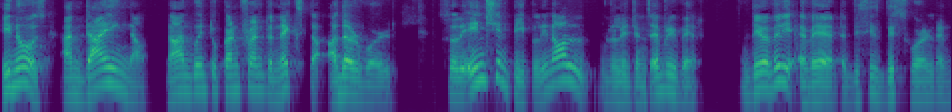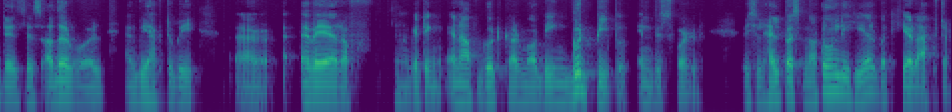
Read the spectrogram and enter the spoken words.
He knows I'm dying now. Now I'm going to confront the next, the other world. So the ancient people in all religions, everywhere, they are very aware that this is this world and there's this other world, and we have to be uh, aware of you know, getting enough good karma or being good people in this world, which will help us not only here but hereafter.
